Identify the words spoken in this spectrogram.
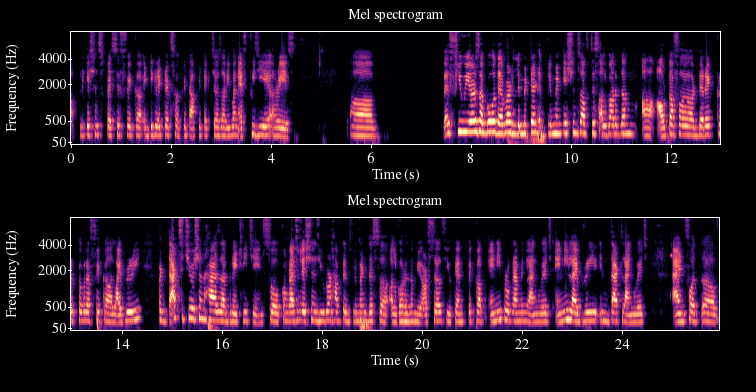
application specific uh, integrated circuit architectures or even FPGA arrays. Uh, well, few years ago, there were limited implementations of this algorithm out of a direct cryptographic library but that situation has uh, greatly changed. So congratulations, you don't have to implement this uh, algorithm yourself. You can pick up any programming language, any library in that language, and for the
